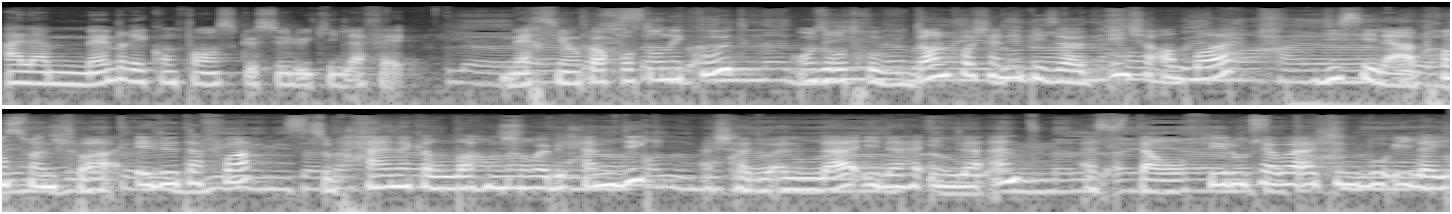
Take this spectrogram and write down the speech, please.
a la même récompense que celui qui l'a fait. Merci encore pour ton écoute. On se retrouve dans le prochain épisode, Inch'Allah. D'ici là, prends soin de toi et de ta foi. Subhanak Allahumma wa bihamdik. Ashhadu an la ilaha illa ant. Astaghfiruka wa atubu ilayk.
